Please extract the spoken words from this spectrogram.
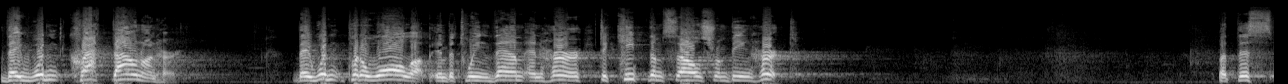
they wouldn't crack down on her. They wouldn't put a wall up in between them and her to keep themselves from being hurt. But this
